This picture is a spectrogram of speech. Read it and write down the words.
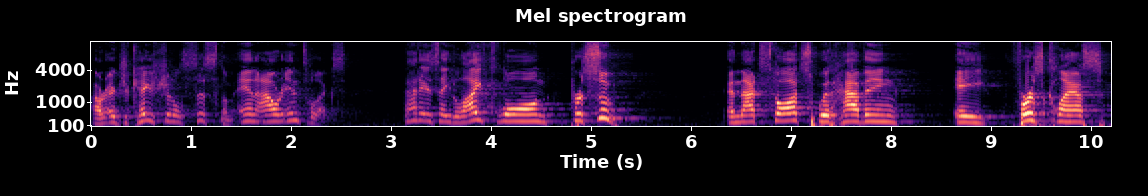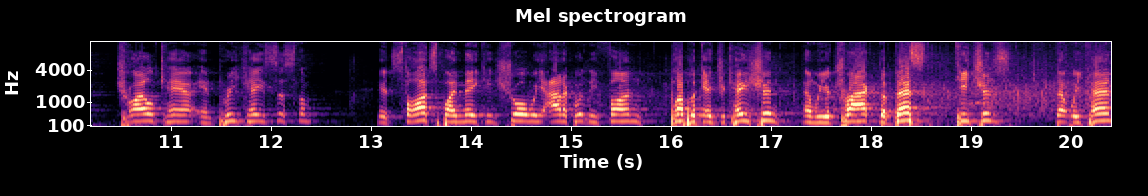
our educational system and our intellects, that is a lifelong pursuit. And that starts with having a first-class childcare and pre-K system. It starts by making sure we adequately fund public education and we attract the best teachers that we can.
